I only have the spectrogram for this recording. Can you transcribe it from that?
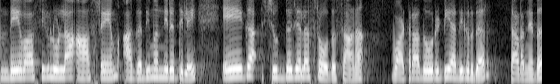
അന്തേവാസികളുള്ള ആശ്രയം അഗതി മന്ദിരത്തിലെ ഏക ശുദ്ധജല സ്രോതസ്സാണ്. വാട്ടർ അതോറിറ്റി അധികൃതർ തടഞ്ഞത്.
